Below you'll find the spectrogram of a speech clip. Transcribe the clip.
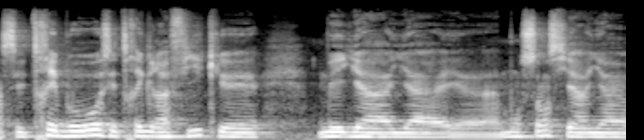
c'est très beau, c'est très graphique, mais il y a, à mon sens, il y a, y a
